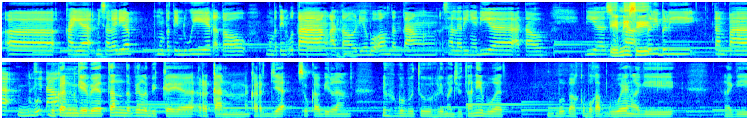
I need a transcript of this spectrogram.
eh, kayak misalnya dia ngumpetin duit atau ngumpetin utang atau dia bohong tentang salarinya dia atau dia suka Ini sih- beli-beli tanpa Bu- ngasih tahu. bukan gebetan tapi lebih kayak rekan kerja suka bilang, duh gue butuh 5 juta nih buat bokap gue yang lagi lagi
